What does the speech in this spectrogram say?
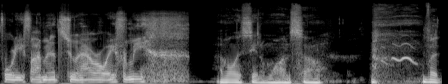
45 minutes to an hour away from me. I've only seen him once, so. but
